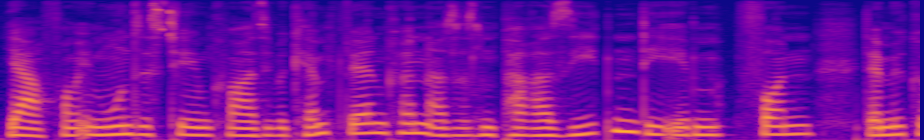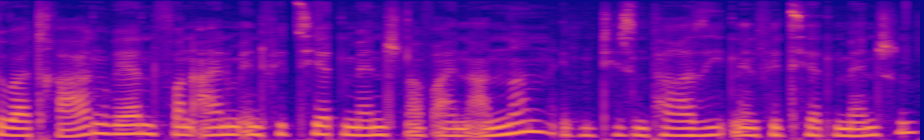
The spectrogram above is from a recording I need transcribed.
ja, vom Immunsystem quasi bekämpft werden können. Also es sind Parasiten, die eben von der Mücke übertragen werden, von einem infizierten Menschen auf einen anderen, eben diesen Parasiten infizierten Menschen.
